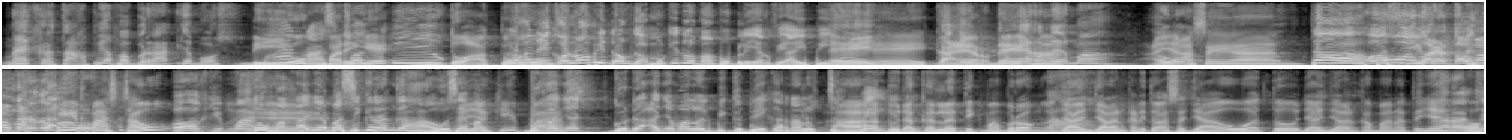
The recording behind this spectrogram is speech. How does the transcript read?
Naik kereta api apa beratnya bos? diuk Panas, pari coy, ge diuk. itu atuh. Lo kan ekonomi dong, nggak mungkin lo mampu beli yang VIP. Eh, dah, KRD, KRD mah. Mah. Aya ASEAN. Tah, Oh, pasti bare toma, bare toma. Kipas cau. Oh, kipas. Tuh makanya pasti gerah nggak haus emang. Kayak kipas. Bukannya godaannya malah lebih gede karena lu Ah, capek tuh gitu. udah keletik mah bro, jalan-jalan kan itu asa jauh atuh, jalan-jalan ke mana teh nya. Oh,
